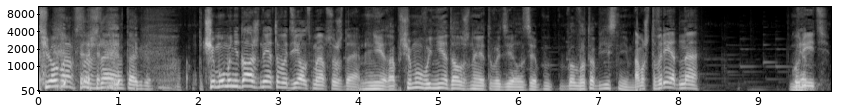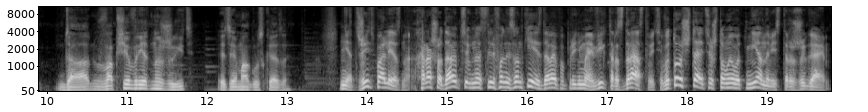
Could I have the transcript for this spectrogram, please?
Чего мы обсуждаем тогда? Почему мы не должны этого делать, мы обсуждаем. Нет, а почему вы не должны этого делать? Вот объясни мне. Потому что вредно курить. Да, вообще вредно жить, я тебе могу сказать. Нет, жить полезно. Хорошо, давайте, у нас телефонные звонки есть, давай попринимаем. Виктор, здравствуйте. Вы тоже считаете, что мы вот ненависть разжигаем?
